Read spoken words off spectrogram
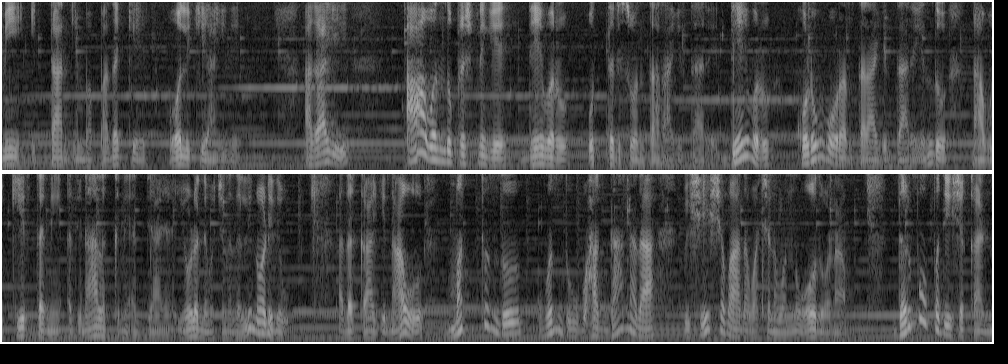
ಮೀ ಇಟ್ಟಾನ್ ಎಂಬ ಪದಕ್ಕೆ ಹೋಲಿಕೆಯಾಗಿದೆ. ಹಾಗಾಗಿ ಆ ಒಂದು ಪ್ರಶ್ನೆಗೆ ದೇವರು ಉತ್ತರಿಸುವಂತರಾಗಿದ್ದಾರೆ ದೇವರು ಕೊಡುವವರಂತರಾಗಿದ್ದಾರೆ ಎಂದು ನಾವು ಕೀರ್ತನೆ ಹದಿನಾಲ್ಕನೇ ಅಧ್ಯಾಯ ಏಳನೇ ವಚನದಲ್ಲಿ ನೋಡಿದೆವು. ಅದಕ್ಕಾಗಿ ನಾವು ಮತ್ತೊಂದು ಒಂದು ವಾಗ್ದಾನದ ವಿಶೇಷವಾದ ವಚನವನ್ನು ಓದೋಣ. ಧರ್ಮೋಪದೇಶ ಕಾಂಡ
